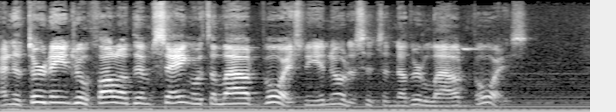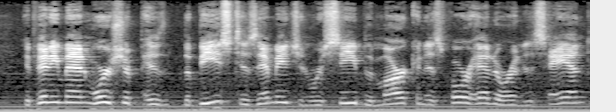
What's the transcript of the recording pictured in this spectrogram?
And the third angel followed them, saying with a loud voice. Now you notice it's another loud voice. If any man worship his, the beast, his image, and receive the mark in his forehead or in his hand,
